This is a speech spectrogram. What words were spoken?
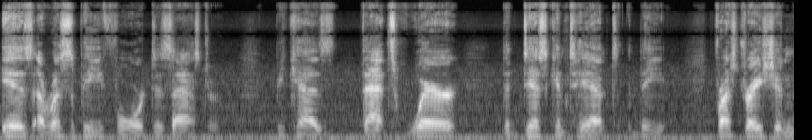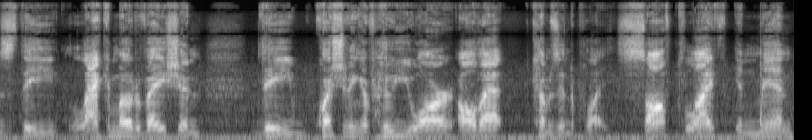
is a recipe for disaster because that's where the discontent, the frustrations, the lack of motivation, the questioning of who you are, all that comes into play. Soft life in men,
